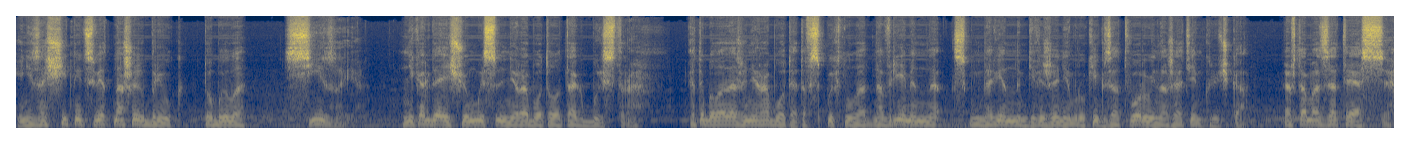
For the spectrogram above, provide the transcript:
и не защитный цвет наших брюк. То было сизое. Никогда еще мысль не работала так быстро. Это была даже не работа, это вспыхнуло одновременно с мгновенным движением руки к затвору и нажатием крючка. Автомат затрясся,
